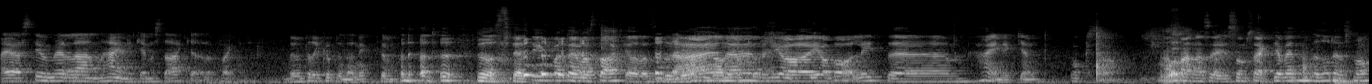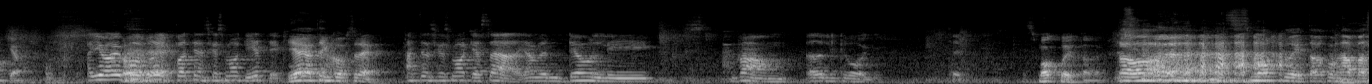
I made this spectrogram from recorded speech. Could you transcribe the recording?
Ja, Jag stod mellan Heineken och starköl faktiskt. Du vill inte dricka upp den där du, du har ställt in på att den var starkare. Så du Nej, nej, men jag, jag var lite eh, Heineken också. Fan, alltså, som sagt, jag vet inte hur den smakar. Jag är bara beredd på att den ska smaka jätteäckligt. Ja, jag tänker också det. Att den ska smaka så här, ja men dålig, varm ölgrogg. Typ. Smakbrytare. Ja, smakbrytare från Habba.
